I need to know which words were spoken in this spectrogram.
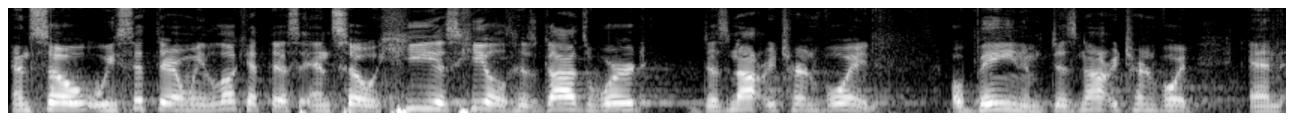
And so we sit there and we look at this, and so He is healed. His God's word does not return void. Obeying Him does not return void. And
